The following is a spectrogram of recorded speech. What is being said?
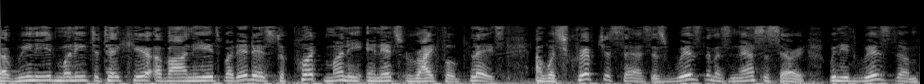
that we need money to take care of our needs, but it is to put money in its rightful place. And what Scripture says is wisdom is necessary. We need wisdom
